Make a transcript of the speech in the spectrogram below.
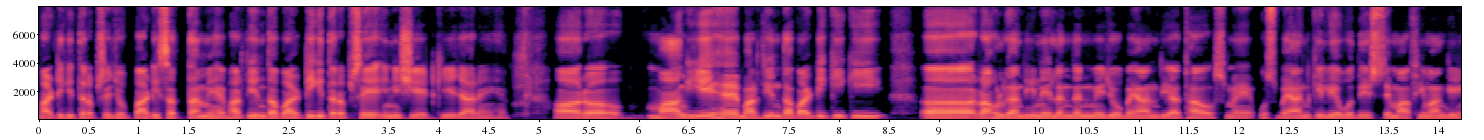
पार्टी की तरफ़ से, जो पार्टी सत्ता में है, भारतीय जनता पार्टी की तरफ़ से इनिशिएट किए जा रहे हैं। और मांग ये है भारतीय जनता पार्टी की कि राहुल गांधी ने लंदन में जो बयान दिया था, उसमें, उस बयान के लिए वो देश से माफ़ी मांगे।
